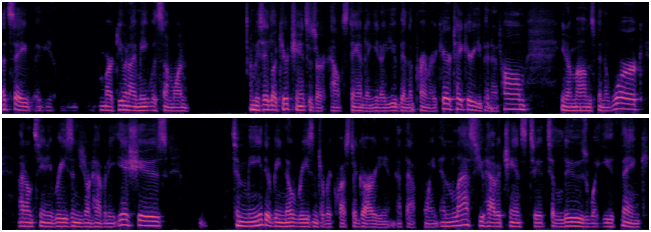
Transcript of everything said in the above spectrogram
let's say, you know, Mark, you and I meet with someone and we say, look, your chances are outstanding. You know, you've been the primary caretaker, you've been at home, you know, mom's been at work. I don't see any reason you don't have any issues. To me, there'd be no reason to request a guardian at that point, unless you have a chance to to lose what you think,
